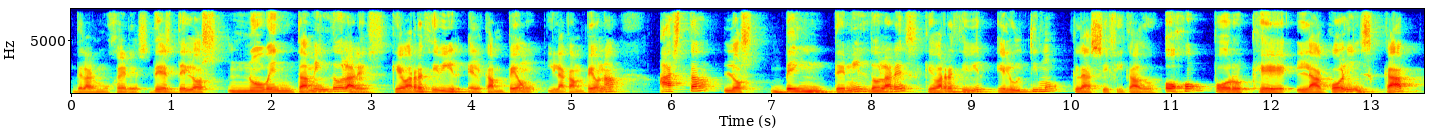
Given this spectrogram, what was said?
de las mujeres. Desde los 90.000 dólares que va a recibir el campeón y la campeona hasta los 20.000 dólares que va a recibir el último clasificado. Ojo, porque la Collins Cup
